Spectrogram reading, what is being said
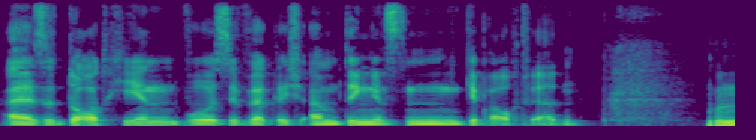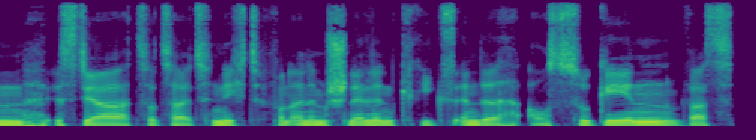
also dorthin, wo sie wirklich am dringendsten gebraucht werden. Nun ist ja zurzeit nicht von einem schnellen Kriegsende auszugehen. Was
